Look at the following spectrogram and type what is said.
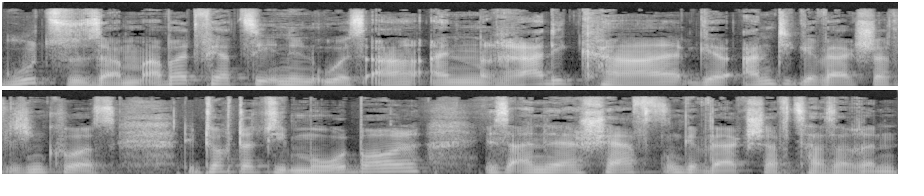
gut zusammenarbeitet, fährt sie in den USA einen radikal antigewerkschaftlichen Kurs. Die Tochter T-Mobile ist eine der schärfsten Gewerkschaftshasserinnen.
